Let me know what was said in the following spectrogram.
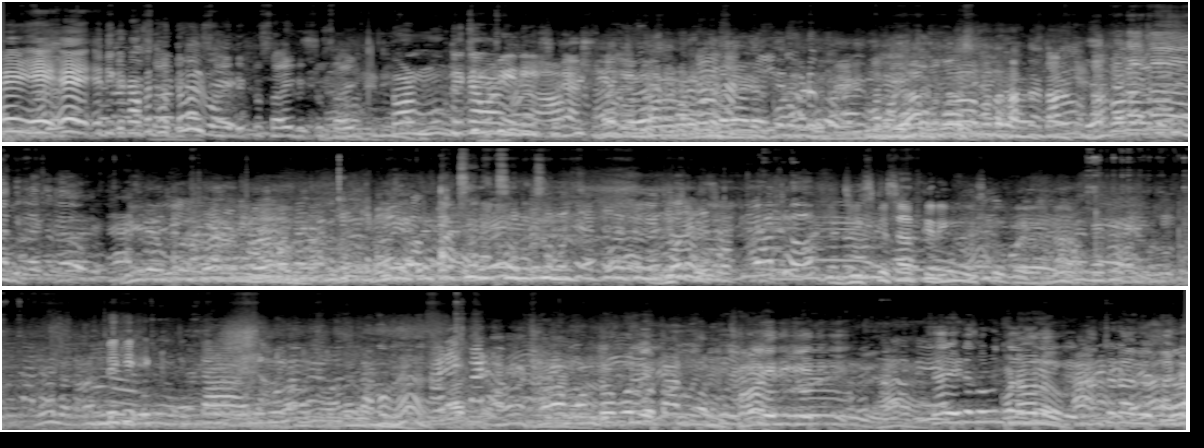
এই এই এদিকে কাউকে ধরতে বলবো তোমার মুখ দেখে আমার মনে जिसके साथ करेंगे उसको करो ना দেখি একটু হ্যাঁ। স্যার এটা ধরুন কোনটা হলো। আমি পাল্টে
